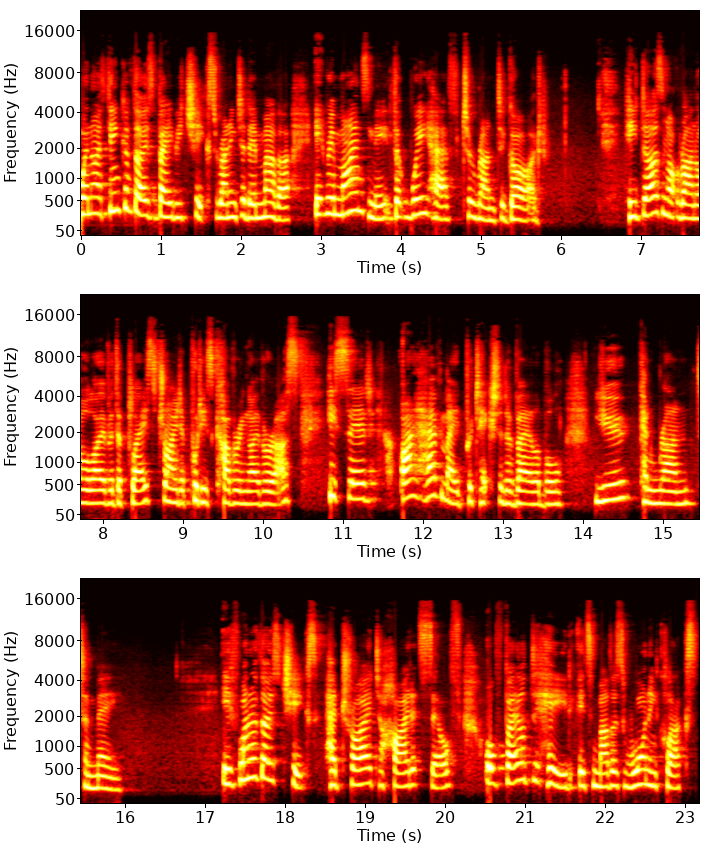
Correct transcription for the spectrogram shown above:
When I think of those baby chicks running to their mother, it reminds me that we have to run to God. He does not run all over the place trying to put his covering over us. He said, I have made protection available. You can run to me. If one of those chicks had tried to hide itself or failed to heed its mother's warning clucks,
